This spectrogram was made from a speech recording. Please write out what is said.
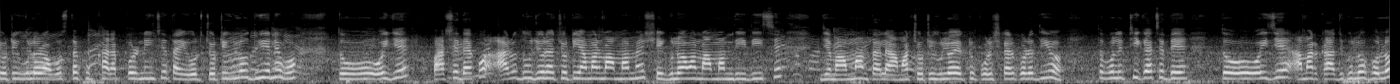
চটিগুলোর অবস্থা খুব খারাপ করে নিয়েছে, তাই ওর চটিগুলোও ধুয়ে নেব। তো ওই যে, পাশে দেখো আরও দুজোড়া চটি আমার মামামের, সেগুলো আমার মামাম দিয়ে দিয়েছে। যে মাম্মাম তাহলে আমার চটিগুলো একটু পরিষ্কার করে দিও। তো বলি, ঠিক আছে দে। তো ওই যে আমার কাজগুলো হলো,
